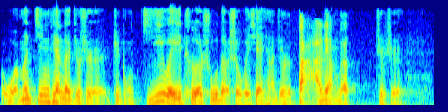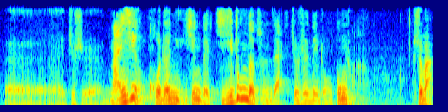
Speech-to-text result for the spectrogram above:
我们今天的就是这种极为特殊的社会现象，就是大量的就是呃就是男性或者女性的集中的存在，就是那种工厂，是吧？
